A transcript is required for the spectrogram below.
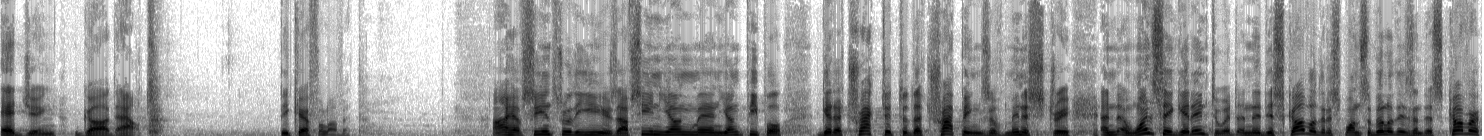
edging God out. Be careful of it. I have seen through the years, I've seen young men, young people get attracted to the trappings of ministry. And, and, once they get into it and they discover the responsibilities and discover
